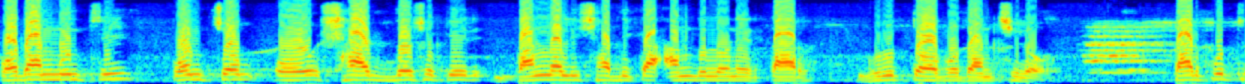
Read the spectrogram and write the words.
প্রধানমন্ত্রী পঞ্চম ও ষাট দশকের বাঙালি স্বাধিকা আন্দোলনের তার গুরুত্ব অবদান ছিল। তার পুত্র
